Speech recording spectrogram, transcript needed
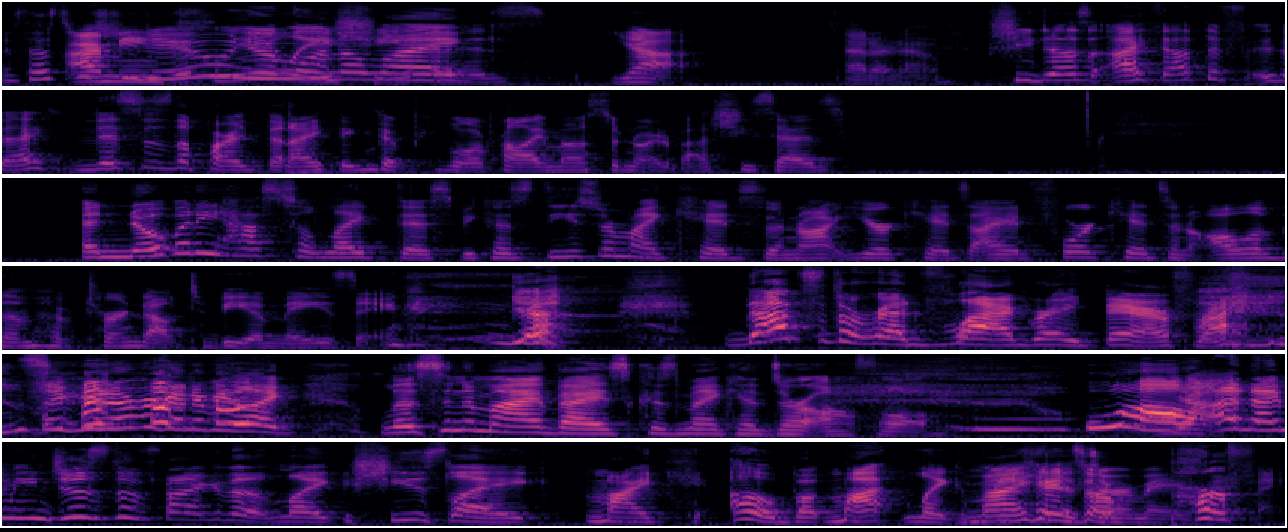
If that's what i mean you do clearly you wanna, she like is. yeah I don't know. She does. I thought that I, this is the part that I think that people are probably most annoyed about. She says, and nobody has to like this because these are my kids. They're not your kids. I had four kids, and all of them have turned out to be amazing. Yeah. That's the red flag right there, friends. like you're never gonna be like, listen to my advice because my kids are awful. well, Yeah. and I mean, just the fact that like she's like my ki- oh, but my like my, My kids, kids are, are amazing. perfect.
